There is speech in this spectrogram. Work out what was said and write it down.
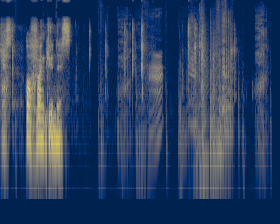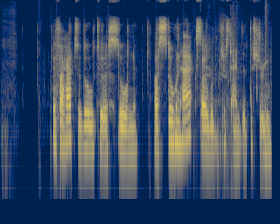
Yes! Oh, thank goodness! If I had to go to a stone, a stone axe, I would have just ended the stream.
